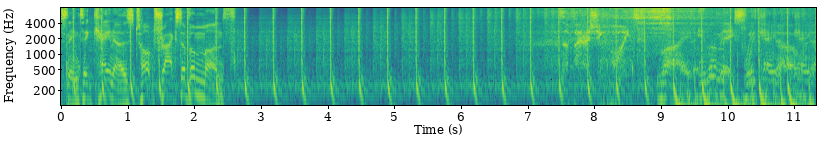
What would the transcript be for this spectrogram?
listening to Kano's top tracks of the month. The Vanishing Point. Live in the mix with Kano. Kano.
